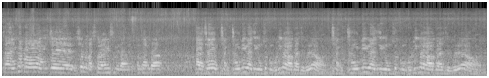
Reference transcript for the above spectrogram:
자, 이걸로 이제 시연을 마치도록 하겠습니다. 감사합니다. 자, 저희 장, 장비가 지금 조금 무리가 와가지고요. 장, 장비가 지금 조금 무리가 와가지고요.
